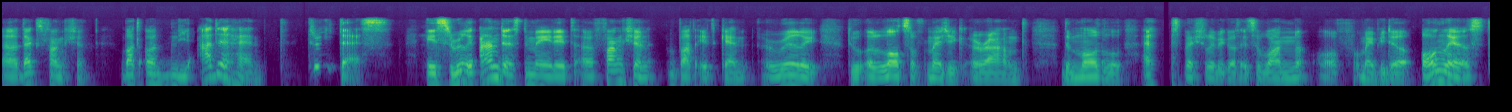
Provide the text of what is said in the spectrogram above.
uh, DAX function. But on the other hand, TREATAS is really underestimated uh, function, but it can really do a lots of magic around the model, especially because it's one of maybe the onlyest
